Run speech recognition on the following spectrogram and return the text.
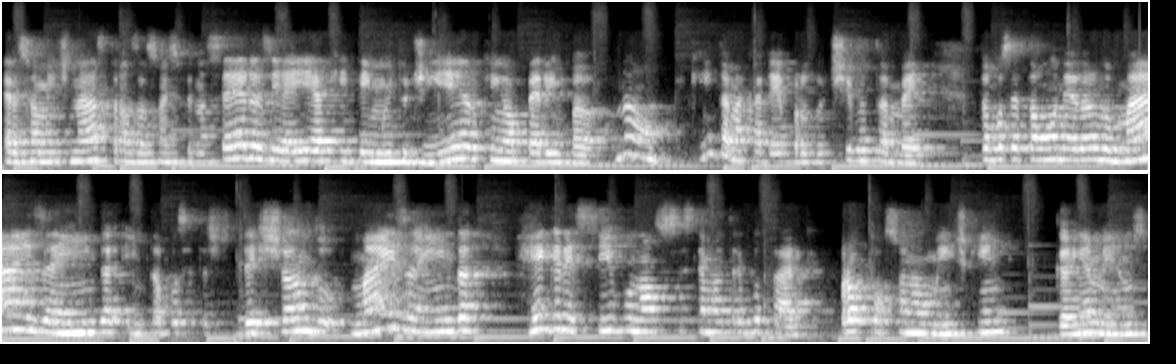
era somente nas transações financeiras e aí é quem tem muito dinheiro, quem opera em banco. Não, quem está na cadeia produtiva também. Então você está onerando mais ainda, então você está deixando mais ainda regressivo o nosso sistema tributário. Proporcionalmente, quem ganha menos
